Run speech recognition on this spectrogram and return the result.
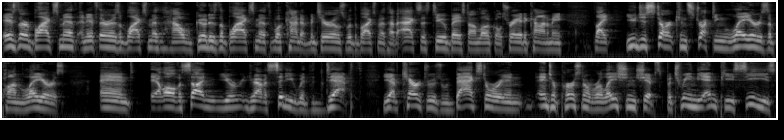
Is there a blacksmith? And if there is a blacksmith, how good is the blacksmith? What kind of materials would the blacksmith have access to based on local trade economy? Like, you just start constructing layers upon layers, and all of a sudden, you you have a city with depth. You have characters with backstory and interpersonal relationships between the NPCs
